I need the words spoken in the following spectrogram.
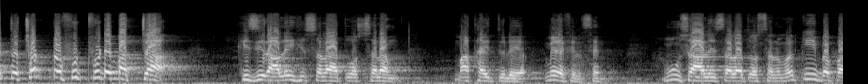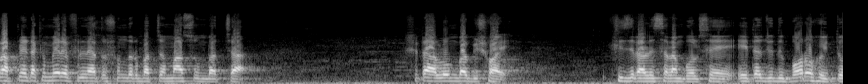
একটা ছোট্ট ফুটফুটে বাচ্চা খিজির আলহি সালাতাম মাথায় তুলে মেরে ফেলছেন। মুসা আলি সালাতাম কি ব্যাপার আপনি এটাকে মেরে ফেললেন, এত সুন্দর বাচ্চা, মাসুম বাচ্চা? সেটা লম্বা বিষয়। খিজির আলি সাল্লাম বলছে, এটা যদি বড় হইতো,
